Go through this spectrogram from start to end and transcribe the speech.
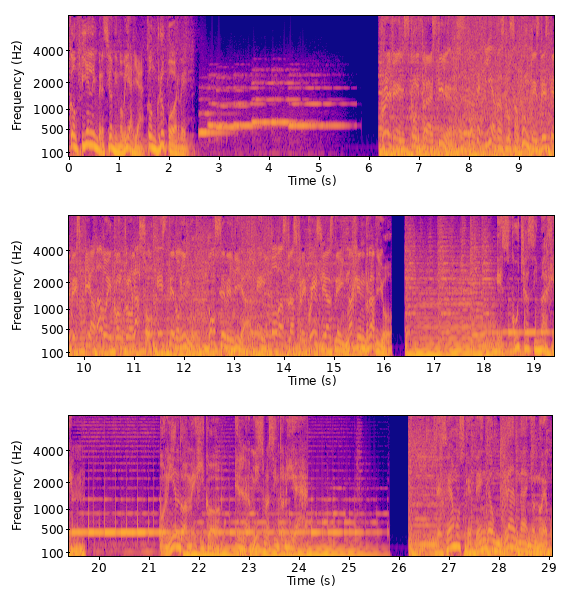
Confía en la inversión inmobiliaria con Grupo Orbe. No te pierdas los apuntes de este despiadado encontronazo este domingo, 12 del día, en todas las frecuencias de Imagen Radio. Escuchas Imagen. Poniendo a México en la misma sintonía. Deseamos que tenga un gran año nuevo.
